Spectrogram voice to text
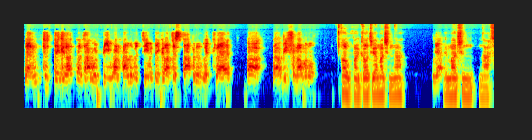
then just thinking that that would be one hell of a team. If they could have Verstappen and Leclerc, oh, that would be phenomenal. Oh my god, yeah, imagine that. Yeah. Imagine that.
